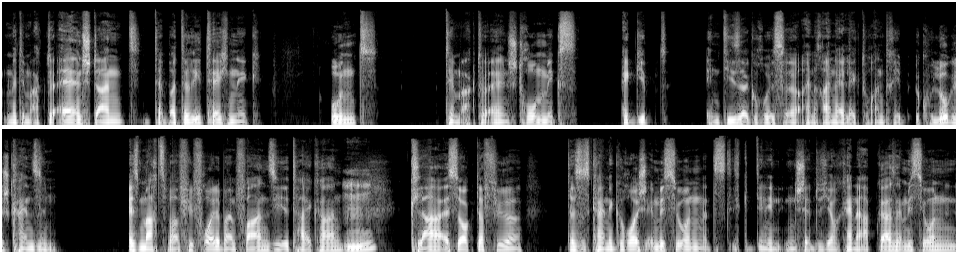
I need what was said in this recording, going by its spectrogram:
mit dem aktuellen Stand der Batterietechnik und dem aktuellen Strommix ergibt in dieser Größe ein reiner Elektroantrieb ökologisch keinen Sinn. Es macht zwar viel Freude beim Fahren, siehe Taycan, mhm. klar, es sorgt dafür, dass es keine Geräuschemissionen, es gibt in den Innenstädten natürlich auch keine Abgasemissionen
